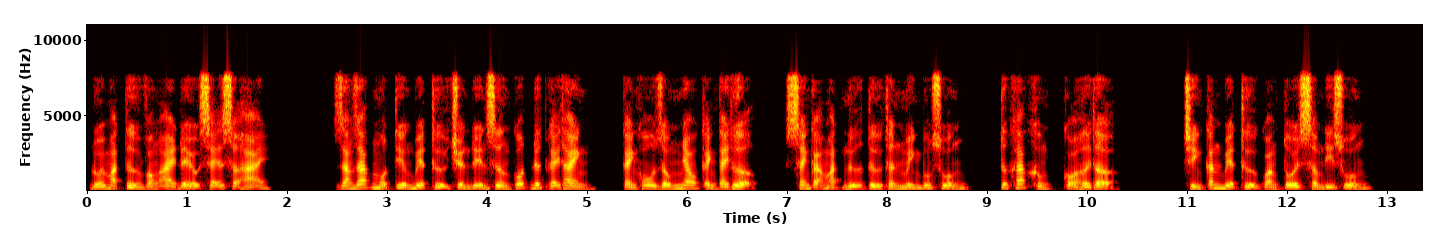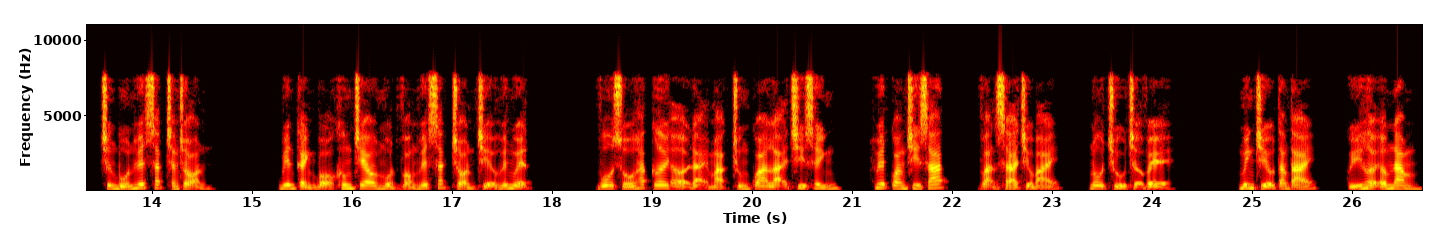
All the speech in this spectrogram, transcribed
Đối mặt tử vong ai đều sẽ sợ hãi. Giang giác một tiếng biệt thự truyền đến xương cốt đứt gãy thanh, cành khô giống nhau cánh tay thượng, xanh cả mặt nữ tử thân mình buông xuống, tức khắc không có hơi thở. Chỉnh căn biệt thự quang tối sầm đi xuống. Chương 4 huyết sắc trăng tròn. Biên cảnh bỏ không treo một vòng huyết sắc tròn triệu huyết nguyệt. Vô số hắc cơi ở Đại Mạc Trung qua lại trì xính, huyết quang chi sát, vạn xà triều bái, nô chủ trở về. Minh triều tam tái, quý hợi âm năm,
